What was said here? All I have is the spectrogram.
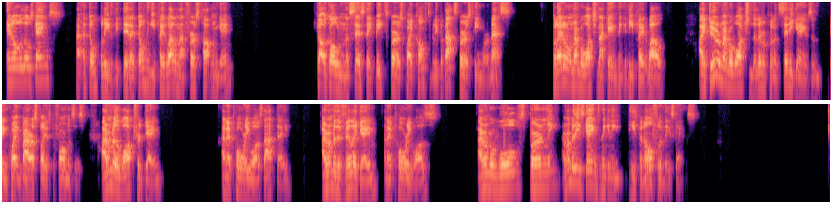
in all of those games? I, I don't believe that he did. I don't think he played well in that first Tottenham game. He got a goal and an assist. They beat Spurs quite comfortably, but that Spurs team were a mess. But I don't remember watching that game thinking he played well. I do remember watching the Liverpool and City games and being quite embarrassed by his performances. I remember the Watford game and how poor he was that day. I remember the Villa game and how poor he was. I remember Wolves, Burnley. I remember these games and thinking he, he's been awful in these games.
